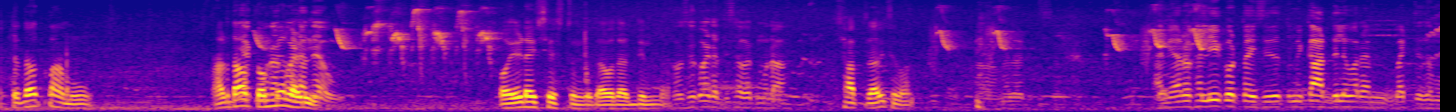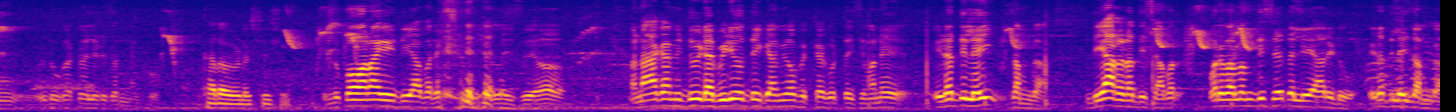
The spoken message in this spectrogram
একটা দাও পামু আর দাও এক তো মোড়া মেলাড়ি কয়টা দেও? ও এটাই শেষ তুমি দাও আর দিন না কয়টা দিছাও এক মোড়া? সাতটা হয়েছে ভালো মেলাড়ি দিছাও। আমি আরও খালি করতেছি যে তুমি কার্ড দিলে পরে আমি বাড়তে যাব ঢোকা টয়লেটে যান নাকবো খারাপ এটা শেষ। কিন্তু আগে দিয়ে আবার ফেলাইছে মানে আগামী দুইটা ভিডিও দেখে আমি অপেক্ষা করতেছি মানে এটা দিলেই জামগা দিয়ে আর এটা দিছে আবার পরে ভাবলাম দিছে তাহলে আর এটু এটা দিলেই জামগা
